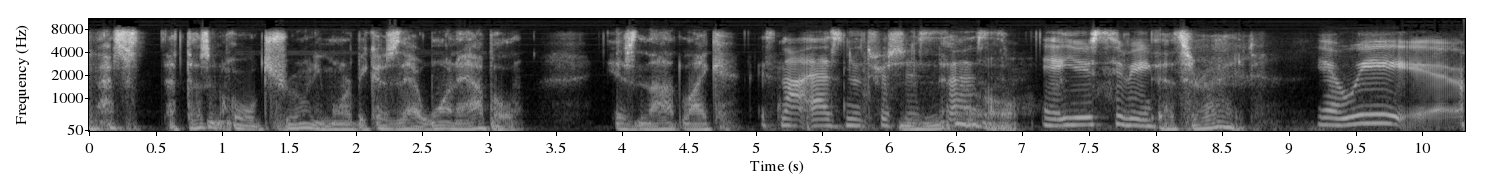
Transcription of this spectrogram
that's that doesn't hold true anymore because that one apple is not like It's not as nutritious No. as it used to be. that's right. Yeah, we. Uh,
